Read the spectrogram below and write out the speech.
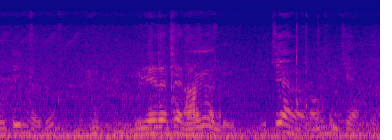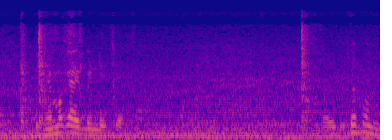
ప్రోటీన్ కాదు. ఇదేదంటే తాగాలి ఇచ్చేయను? ఇచ్చేయను? నిమ్మకాయ పిండి ఇచ్చేయను చెప్పండి.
